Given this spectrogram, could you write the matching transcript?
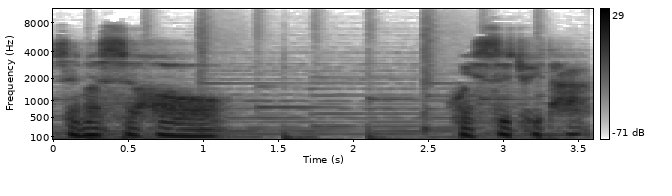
什么时候会失去他。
